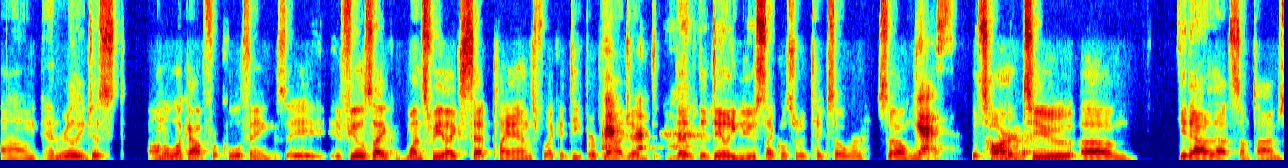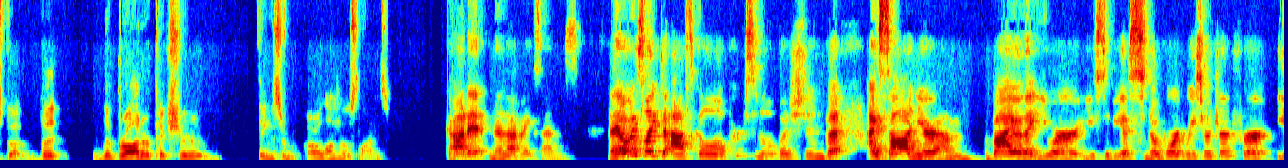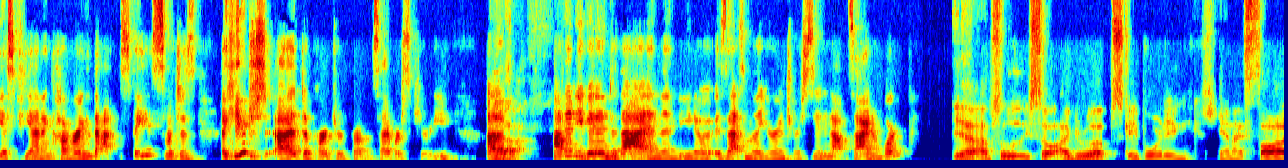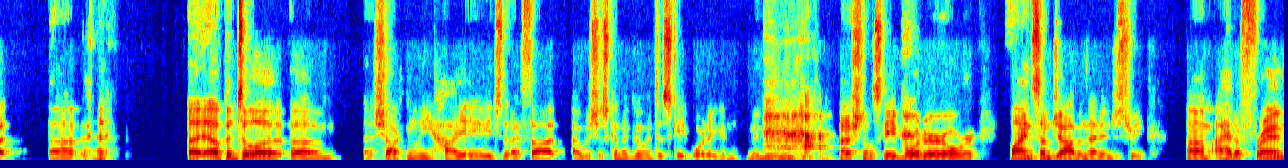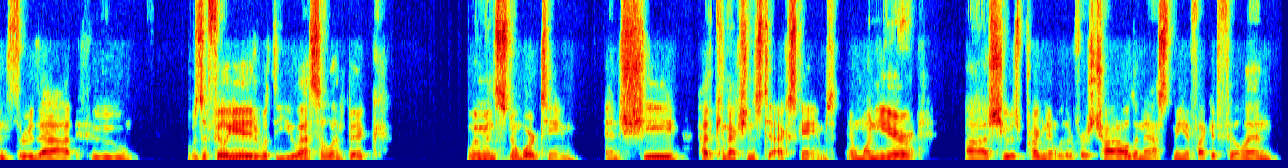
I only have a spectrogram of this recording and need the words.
um, and really just on the lookout for cool things. It, it, feels like once we like set plans for like a deeper project, the the daily news cycle sort of takes over. So yes, it's hard to um, get out of that sometimes, but but the broader picture things are, are along those lines. Got it. No, that makes sense. And I always like to ask a little personal question, but I saw in your um, bio that you are used to be a snowboard researcher for ESPN and covering that space, which is a huge uh, departure from cybersecurity. Um, yeah. How did you get into that? And then, you know, is that something that you're interested in outside of work? Yeah, absolutely. So I grew up skateboarding, and I thought uh, uh up until a, um, a shockingly high age that I thought I was just going to go into skateboarding and maybe professional skateboarder or find some job in that industry. Um, I had a friend through that who was affiliated with the U.S. Olympic women's snowboard team, and she had connections to X Games. And one year, uh, she was pregnant with her first child and asked me if I could fill in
